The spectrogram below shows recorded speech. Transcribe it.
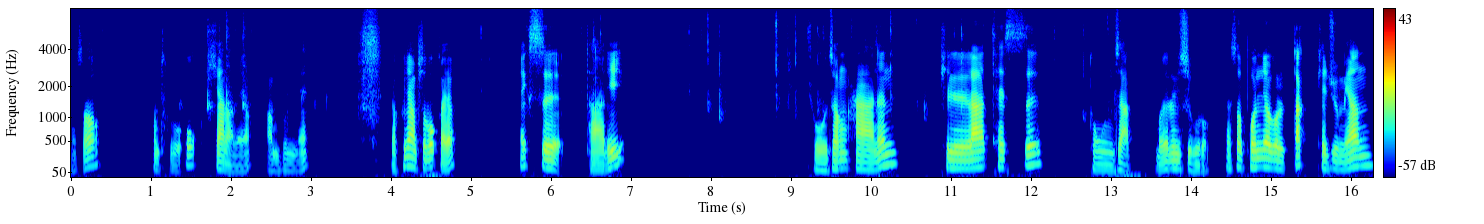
해서 컨트롤 오 희한하네요. 안 붙네. 자 그냥 써볼까요? X 다리 교정하는 필라테스 동작 뭐 이런 식으로 해서 번역을 딱 해주면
